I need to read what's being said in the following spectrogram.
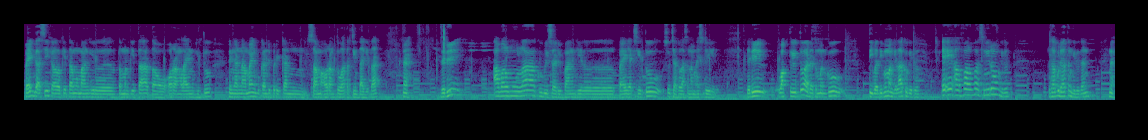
baik gak sih kalau kita memanggil teman kita atau orang lain gitu dengan nama yang bukan diberikan sama orang tua tercinta kita. Nah jadi awal mula aku bisa dipanggil PX itu sejak kelas 6 SD gitu. Jadi waktu itu ada temanku tiba-tiba manggil aku gitu. Eh eh Alfa Alfa sini dong gitu. Terus aku datang gitu kan. Nah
